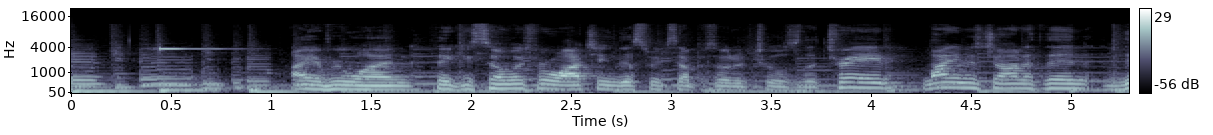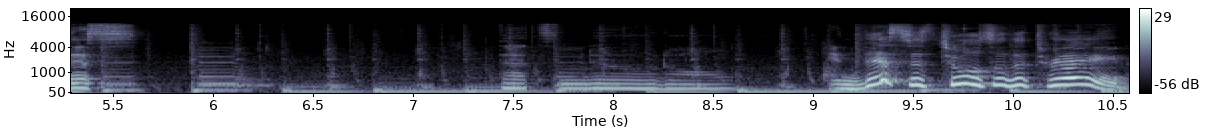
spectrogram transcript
Hi everyone, thank you so much for watching this week's episode of Tools of the Trade. My name is Jonathan. This, that's Noodle. And this is Tools of the Trade,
